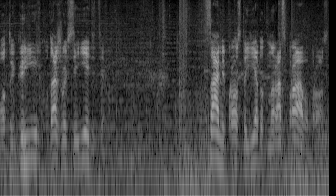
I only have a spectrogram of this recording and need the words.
Вот и гриль. Куда же вы все едете? Сами просто едут на расправу просто.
